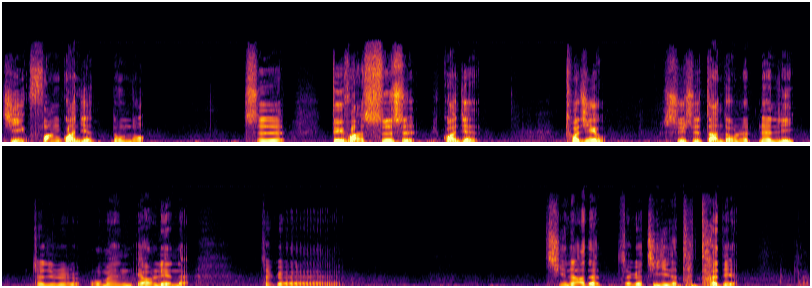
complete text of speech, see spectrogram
及反关节动作，使对方失去关节脱臼，失去战斗能能力，这就是我们要练的这个擒拿的这个记忆的特特点。啊，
